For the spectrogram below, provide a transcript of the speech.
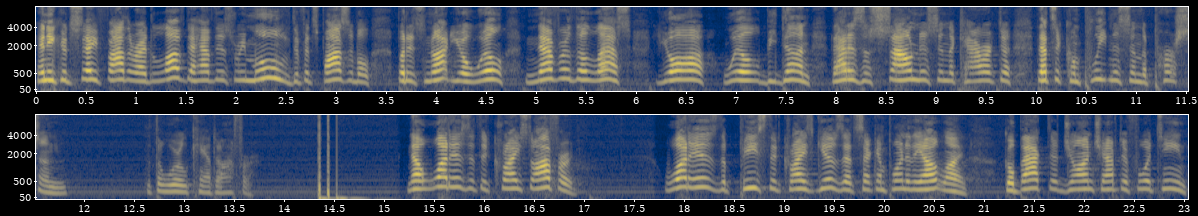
And he could say, Father, I'd love to have this removed if it's possible, but it's not your will. Nevertheless, your will be done. That is a soundness in the character, that's a completeness in the person that the world can't offer. Now, what is it that Christ offered? What is the peace that Christ gives? That second point of the outline. Go back to John chapter 14.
